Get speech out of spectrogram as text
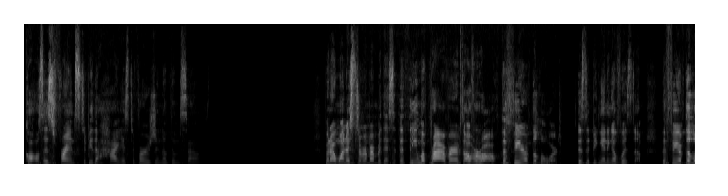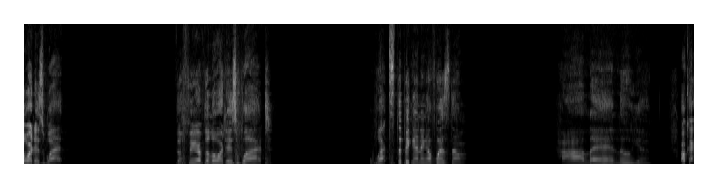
calls his friends to be the highest version of themselves. But I want us to remember this that the theme of Proverbs overall, the fear of the Lord is the beginning of wisdom. The fear of the Lord is what? The fear of the Lord is what? What's the beginning of wisdom? Hallelujah. Okay,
